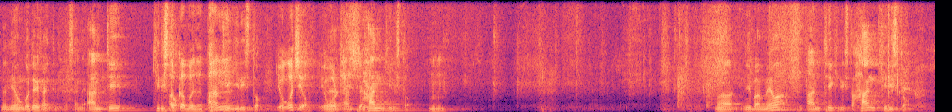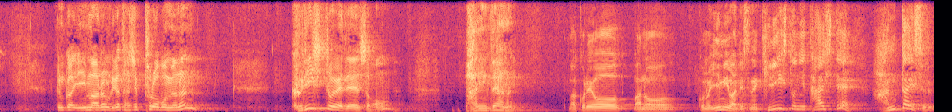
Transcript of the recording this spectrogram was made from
日本語で書いてくださいね。アンティキリスト。 아까 뭐 アンティキリスト。 요거죠. ア 요걸 ンテ 다시. ィ反キリスト。まあ、2番目はアンティキリスト、反キリスト。 그러니까 이 말을 우리가 다시 풀어보면은 그리스도에 대해서 반대하는 まあ、これをあのこの意味はですねキリストに対して反対する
